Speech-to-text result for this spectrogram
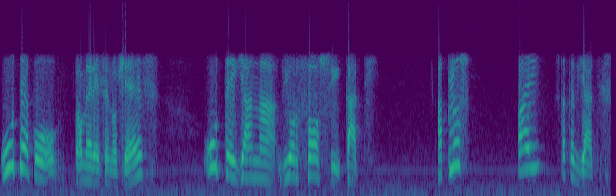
ούτε από τρομερές ενοχές, ούτε για να διορθώσει κάτι. Απλώς πάει στα παιδιά της.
